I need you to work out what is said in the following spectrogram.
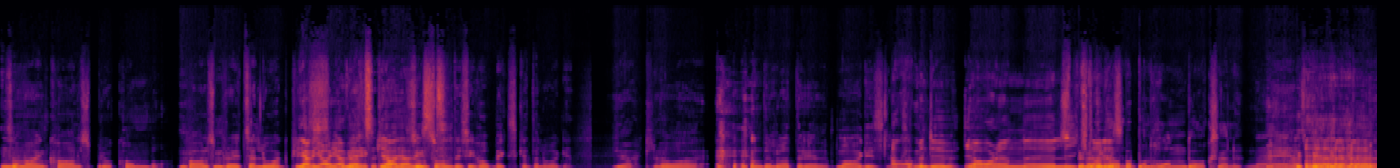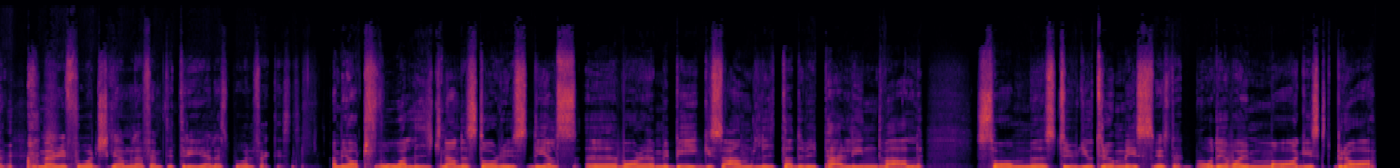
Som Mm. var en Carlsbro-kombo. Carlsbro är ett lågprismärke ja. Ja, ja, som visst. såldes i Hobbex-katalogen. Jäklar. Och ändå låter det magiskt. Liksom. Ja, men du, jag har en eh, liknande... Spelade Robbo på en Hondo också eller? Nej, han spelade på Mary Fords gamla 53 Les Paul faktiskt. Ja, men jag har två liknande stories. Dels eh, var det med Big så anlitade vi Per Lindvall som eh, studiotrummis. Just det. Och det var ju magiskt bra.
